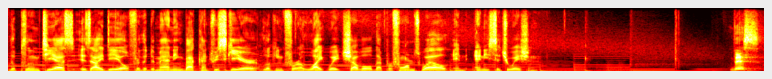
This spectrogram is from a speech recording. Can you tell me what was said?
the Plume TS is ideal for the demanding backcountry skier looking for a lightweight shovel that performs well in any situation. This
